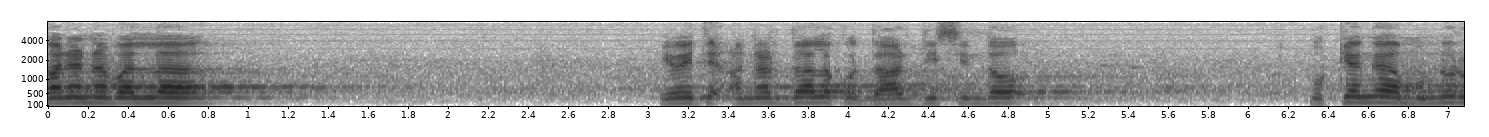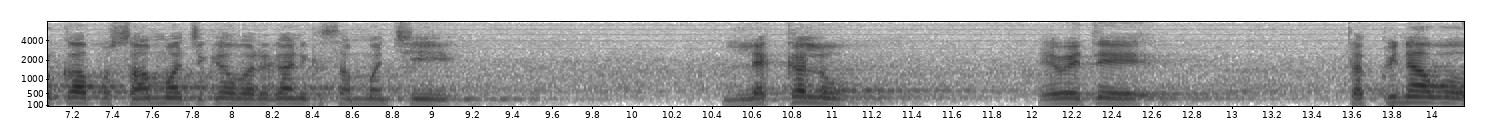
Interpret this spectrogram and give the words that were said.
గణన వల్ల ఏవైతే అనర్థాలకు దారితీసిందో ముఖ్యంగా మున్నూరు కాపు సామాజిక వర్గానికి సంబంధించి లెక్కలు ఏవైతే తప్పినావో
